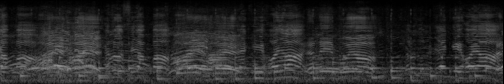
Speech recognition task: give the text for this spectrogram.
ਸਿਆਪਾ ਹਾਏ ਹਾਏ ਕਰੋ ਸਿਆਪਾ ਹਾਏ ਹਾਏ ਕੀ ਹੋਇਆ ਨਹੀਂ ਹੋਇਆ ਇਹ ਕੀ ਹੋਇਆ ਨਹੀਂ ਹੋਇਆ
